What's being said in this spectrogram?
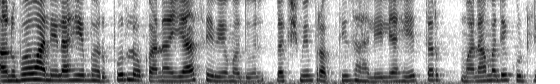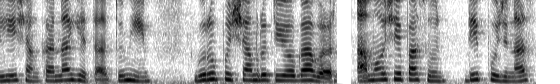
अनुभव आलेला आहे. भरपूर लोकांना या सेवेमधून लक्ष्मी प्राप्ती झालेली आहे. तर मनामध्ये कुठलीही शंका न घेता तुम्ही गुरुपुष्यामृत योगावर अमावशेपासून दीपपूजनास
